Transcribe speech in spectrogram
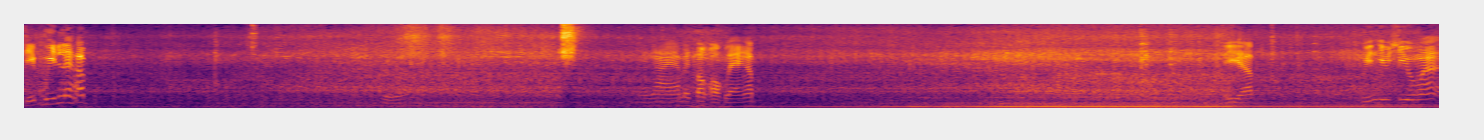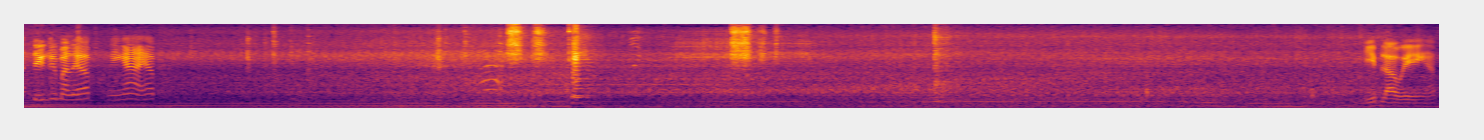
จี๊ปวินเลยครับดูว่าง่ายๆฮะไม่ต้องออกแรงครับ นี่ครับ วิ นชิวๆมาดึงขึ้นมาเลยครับ ง่ายๆครับยิบเราเองครับ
